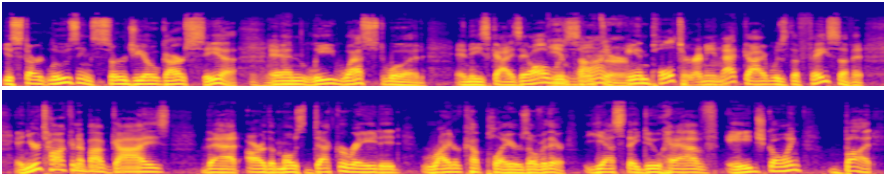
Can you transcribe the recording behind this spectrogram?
you start losing Sergio Garcia mm-hmm. and Lee Westwood and these guys. They all Ian resigned. Poulter. Ian Poulter. I mean, mm-hmm. that guy was the face of it. And you're talking about guys that are the most decorated Ryder Cup players over there. Yes, they do have age going, but –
